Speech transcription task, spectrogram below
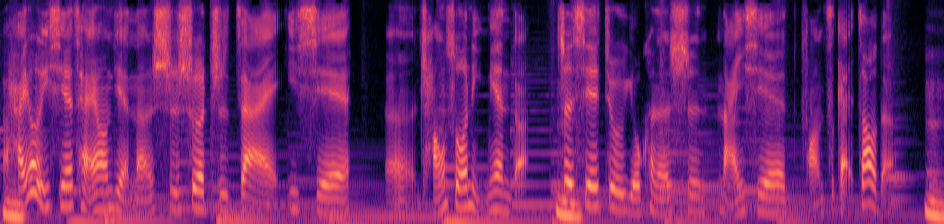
嗯还有一些采样点呢是设置在一些呃场所里面的，这嗯些就有可能是拿一些房子改造的。嗯，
